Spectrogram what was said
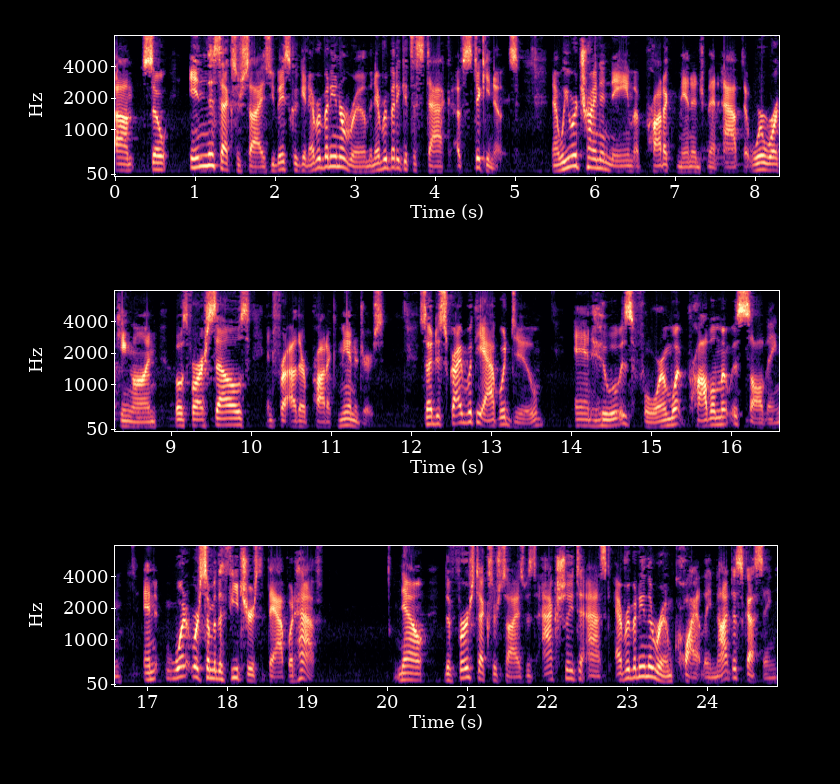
Um, so in this exercise, you basically get everybody in a room and everybody gets a stack of sticky notes. Now, we were trying to name a product management app that we're working on both for ourselves and for other product managers. So I described what the app would do and who it was for and what problem it was solving and what were some of the features that the app would have. Now, the first exercise was actually to ask everybody in the room quietly, not discussing,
